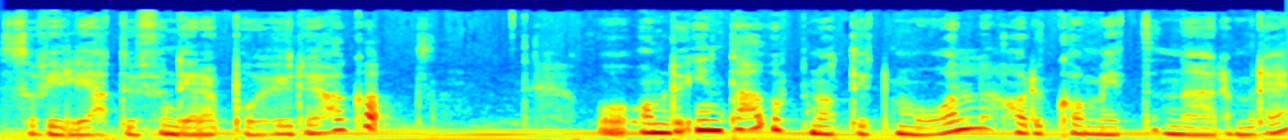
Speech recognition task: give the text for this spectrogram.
så vill jag att du funderar på hur det har gått. Och om du inte har uppnått ditt mål, har du kommit närmre?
